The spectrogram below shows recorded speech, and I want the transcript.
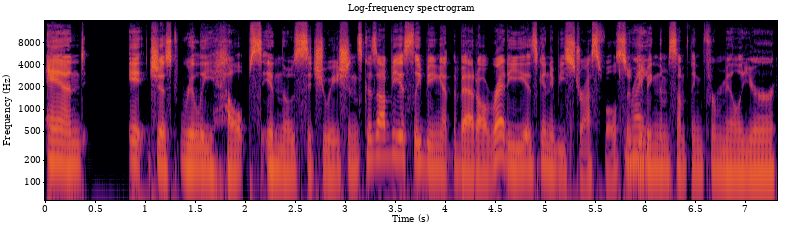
And it just really helps in those situations because obviously being at the vet already is going to be stressful. So Right. giving them something familiar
